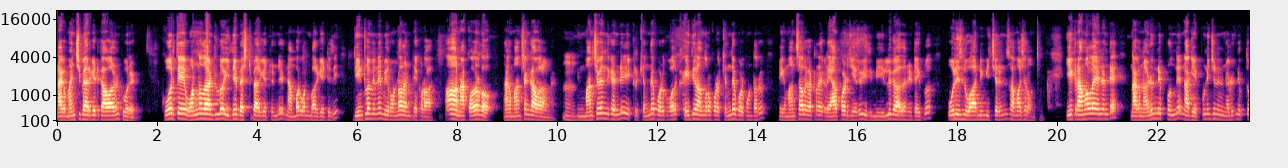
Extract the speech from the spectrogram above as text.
నాకు మంచి బ్యారిగేట్ కావాలని కోరాడు. కోరితే ఉన్న దాంట్లో ఇదే బెస్ట్ బ్యారిగేట్ అండి. నెంబర్ వన్ బ్యారిగేట్ ఇది. దీంట్లో మీదే మీరు ఉండాలంటే ఇక్కడ "ఆ, నాకు కుదరదు. నాకు మంచం కావాలన్నాడు. మంచం ఎందుకండి? ఇక్కడ కిందే పడుకోవాలి. ఖైదీలు అందరూ కూడా కిందే పడుకుంటారు. మీకు మంచాలు గట్రా ఇక్కడ ఏర్పాటు చేయరు. ఇది మీ ఇల్లు కాదనే టైప్లో పోలీసులు వార్నింగ్ ఇచ్చారని సమాచారం అవుతుంది. ఈ క్రమంలో ఏంటంటే నాకు నడుము నొప్పి ఉంది నాకు ఎప్పటి నుంచి నేను నడుము నొప్పితో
